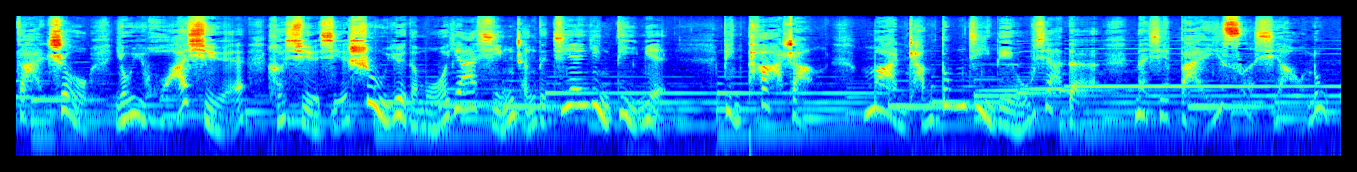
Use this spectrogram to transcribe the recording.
感受由于滑雪和雪鞋数月的磨压形成的坚硬地面，并踏上漫长冬季留下的那些白色小路。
